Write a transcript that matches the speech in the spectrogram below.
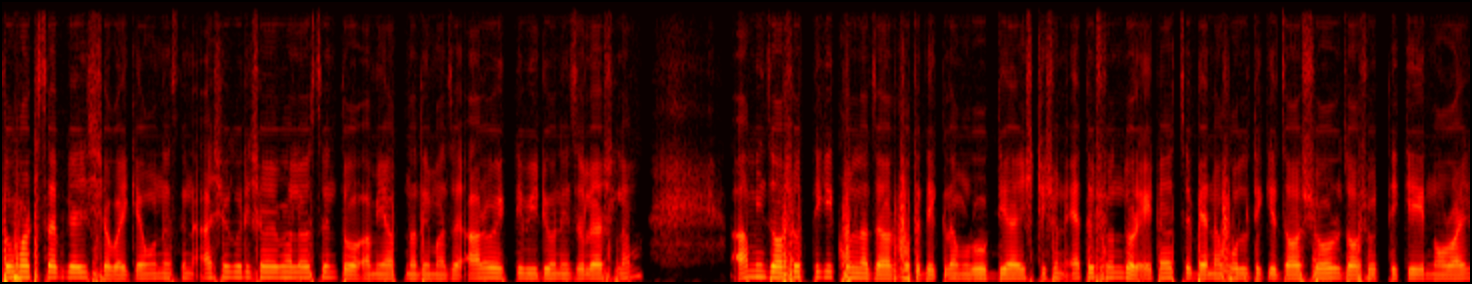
তো হোয়াটসঅ্যাপ গাইস সবাই কেমন আছেন? আশা করি সবাই ভালো আছেন। তো আমি আপনাদের মাঝে আরও একটি ভিডিও নিয়ে চলে আসলাম। আমি যশোর থেকে খুলনা যাওয়ার পথে দেখলাম রূপদিয়া স্টেশন এত সুন্দর। এটা হচ্ছে বেনাপোল থেকে যশোর যশোর থেকে নড়াইল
